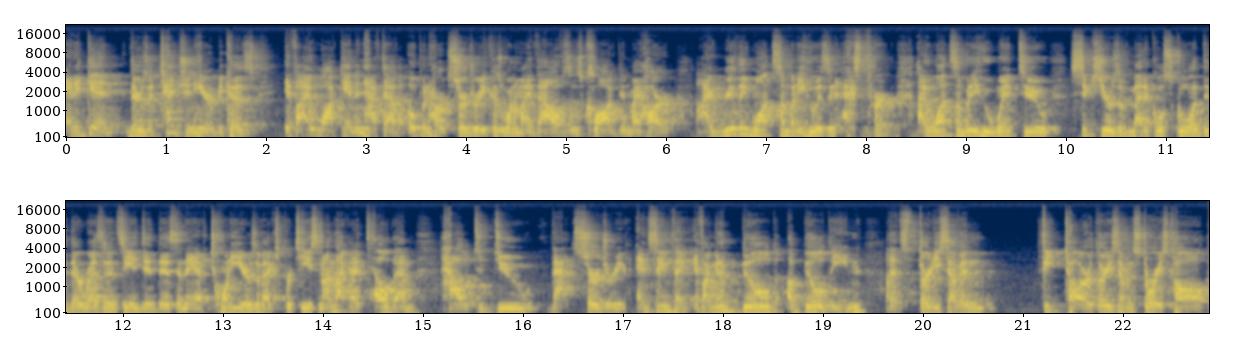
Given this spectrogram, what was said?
And again, there's a tension here because if I walk in and have to have open heart surgery because one of my valves is clogged in my heart, I really want somebody who is an expert. I want somebody who went to six years of medical school and did their residency and did this, and they have 20 years of expertise. And I'm not going to tell them how to do that surgery. And same thing, if I'm going to build a building that's 37 feet tall or 37 stories tall,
